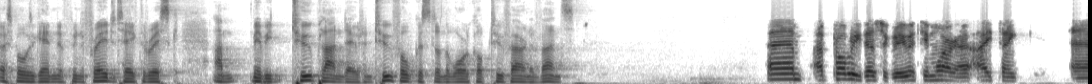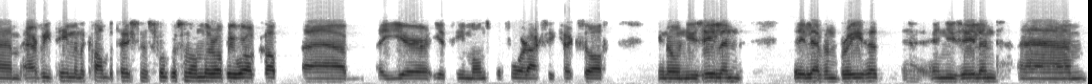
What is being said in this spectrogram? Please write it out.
I suppose again they've been afraid to take the risk and maybe too planned out and too focused on the World Cup too far in advance. Um, I probably disagree with you, Mark. I, I think um, every team in the competition is focusing on the Rugby World Cup uh, a year, eighteen months before it actually kicks off. You know, New Zealand, they live and breathe it in New Zealand. Um,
